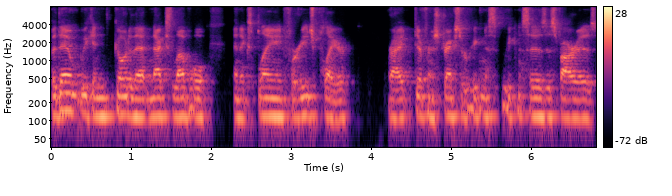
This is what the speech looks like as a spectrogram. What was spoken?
But then we can go to that next level and explain for each player, right, different strengths or weakness, weaknesses as far as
